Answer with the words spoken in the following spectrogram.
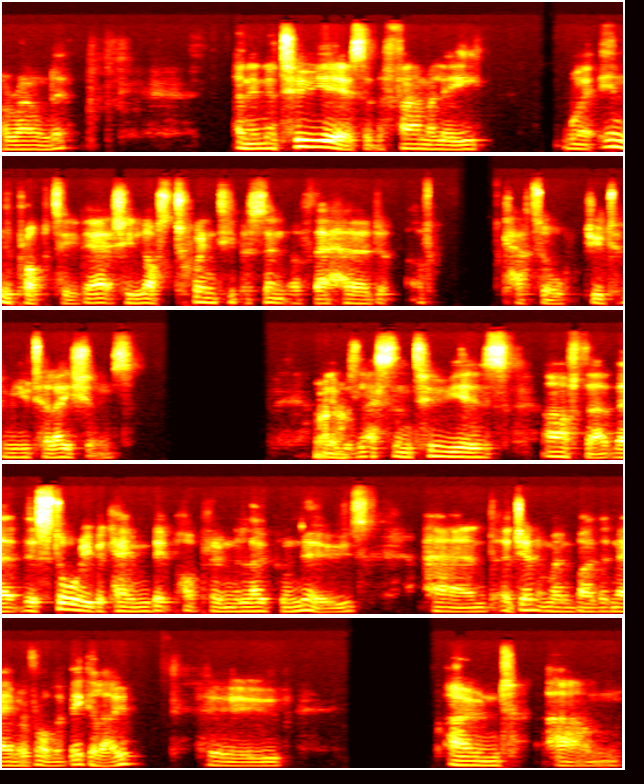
around it. And in the two years that the family were in the property, they actually lost 20% of their herd of cattle due to mutilations. And it was less than two years after that that the story became a bit popular in the local news. And a gentleman by the name of Robert Bigelow, who owned um,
